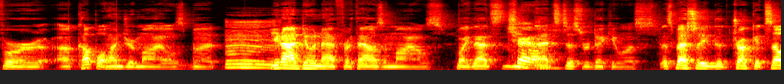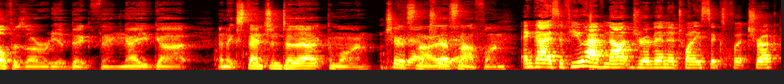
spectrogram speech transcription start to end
for a couple hundred miles, but you're not doing that for a thousand miles. Like that's Mm. True. that's just ridiculous. Especially the truck itself is already a big thing. Now you've got an extension to that. Come on, True that's that, not true that's that. not fun. And guys, if you have not driven a 26 foot truck,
